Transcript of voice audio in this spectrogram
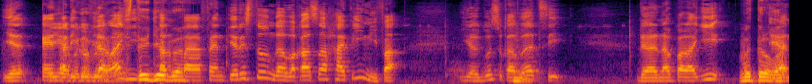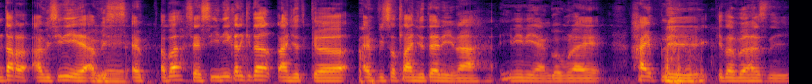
ya kayak Iya, tadi gue bilang lagi Setuju tanpa fan theories tuh nggak bakal se hype ini pak. Ya gue suka banget sih. Dan apalagi Hmm. Betul, ya Pak. ntar abis ini ya abis Iya, ep- apa sesi ini kan kita lanjut ke episode selanjutnya nih. Nah ini nih yang gue mulai hype nih kita bahas nih.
